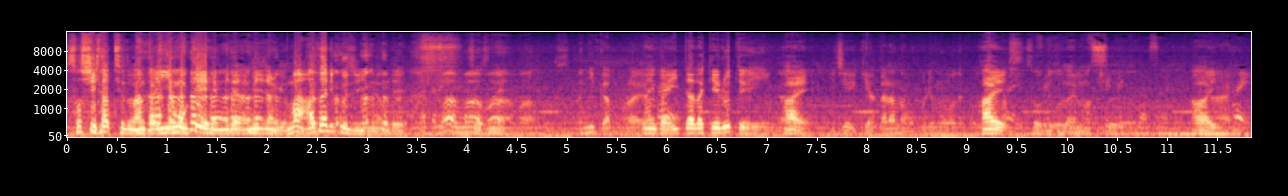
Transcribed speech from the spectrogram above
粗品っていうとなんかいいもんけえへんみたいなイメージなんだけど、まあ当たりくじなんで、まあまあまあまあ。何かもらえる何かいただけるという、景品が。はい。一撃屋からの贈り物でござはいいます、そうでございますはい。はいはいよ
